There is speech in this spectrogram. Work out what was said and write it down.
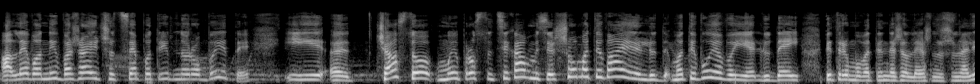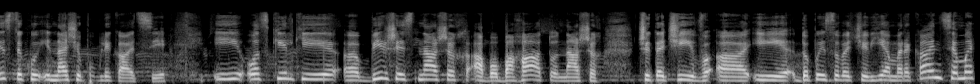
але вони вважають, що це потрібно робити. І е, часто ми просто цікавимося, що мотивує люд... мотивує людей підтримувати незалежну журналістику і наші публікації. І оскільки е, більшість наших або багато наших читачів е, і дописувачів є американцями,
